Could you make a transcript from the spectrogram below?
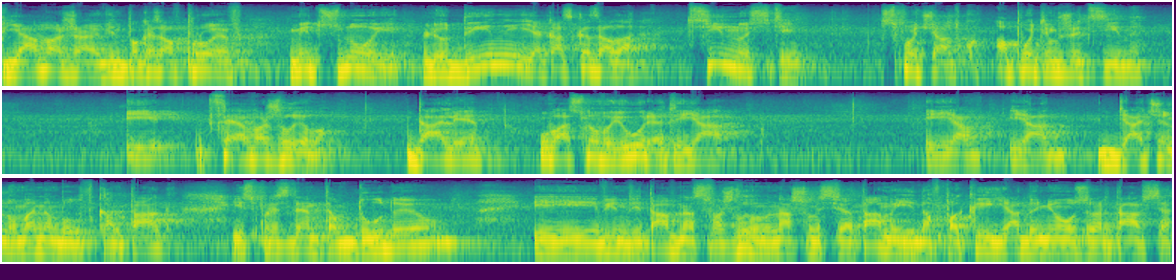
Я вважаю, він показав прояв міцної людини, яка сказала цінності спочатку, а потім вже ціни. І це важливо. Далі у вас новий уряд, і я і я, я вдячен, у мене був контакт із президентом Дудою, і він вітав нас важливими нашими святами. І навпаки, я до нього звертався.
